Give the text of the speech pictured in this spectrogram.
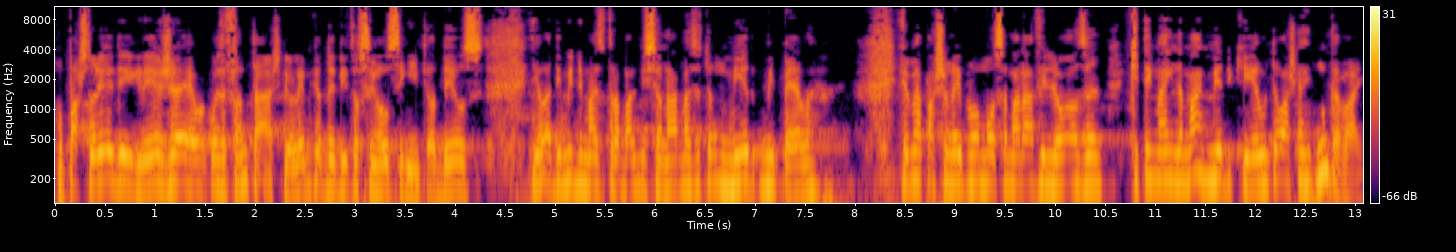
O pastoreio de igreja é uma coisa fantástica. Eu lembro que eu dedito ao Senhor o seguinte: ó oh Deus, eu admiro demais o trabalho missionário, mas eu tenho medo que me pela. Eu me apaixonei por uma moça maravilhosa que tem ainda mais medo que eu, então eu acho que a gente nunca vai.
